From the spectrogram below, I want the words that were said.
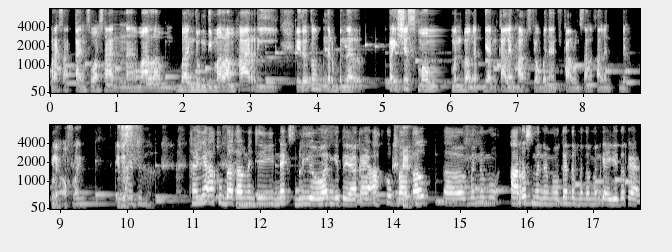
merasakan suasana malam Bandung di malam hari. Itu tuh bener-bener precious moment banget dan kalian harus coba nanti kalau misalnya kalian udah kuliah offline. Itu sih. Aduh, kayak aku bakal menjadi next beliauan gitu ya. Kayak aku bakal uh, menemu harus menemukan teman-teman kayak gitu. Kayak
